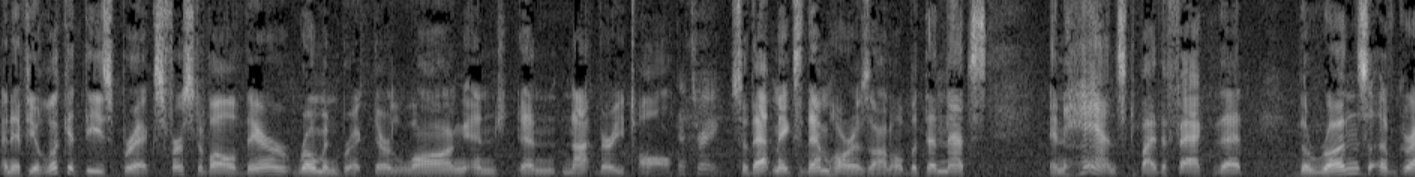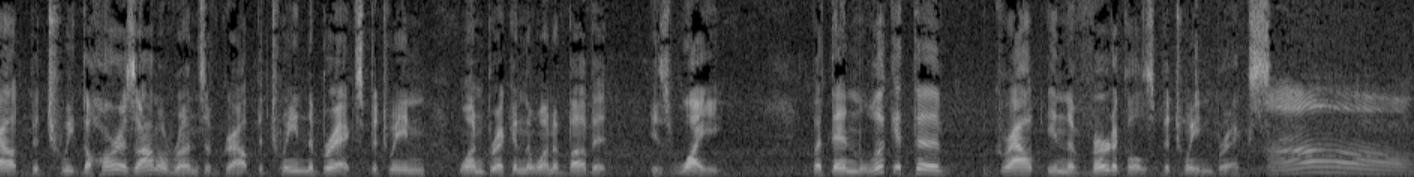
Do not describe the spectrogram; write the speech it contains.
And if you look at these bricks, first of all, they're Roman brick. They're long and and not very tall. That's right. So that makes them horizontal, but then that's enhanced by the fact that the runs of grout between the horizontal runs of grout between the bricks, between one brick and the one above it, is white. But then look at the grout in the verticals between bricks. Oh,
